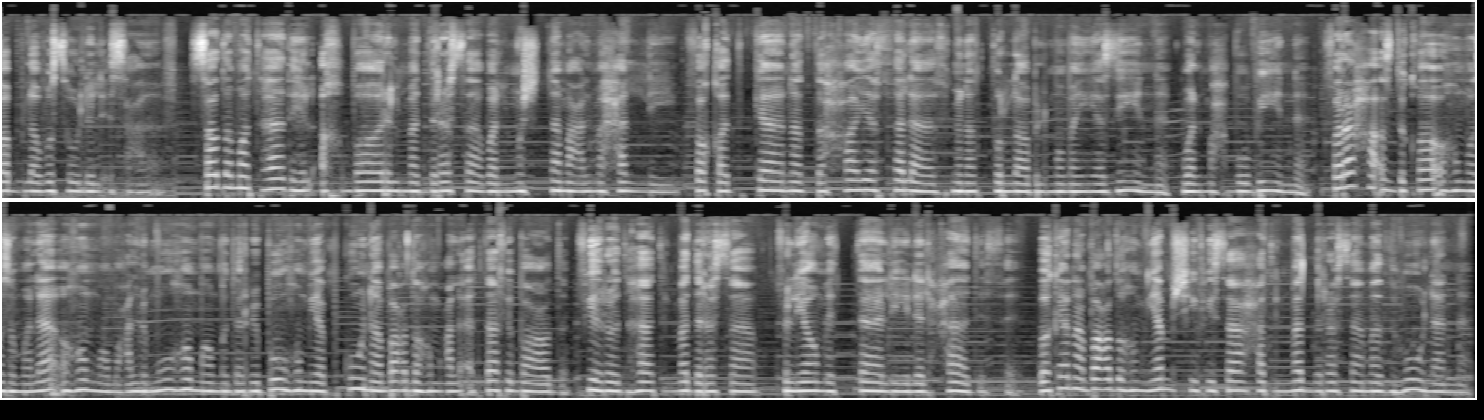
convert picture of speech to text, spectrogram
قبل وصول الإسعاف. صدمت هذه الأخبار المدرسة والمجتمع المحلي فقد كانت ضحايا الثلاث من الطلاب المميزين والمحبوبين. المدرسين فراح أصدقائهم وزملائهم ومعلموهم ومدربوهم يبكون بعضهم على أكتاف بعض في ردهات المدرسة في اليوم التالي للحادث. وكان بعضهم يمشي في ساحة المدرسة مذهولا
